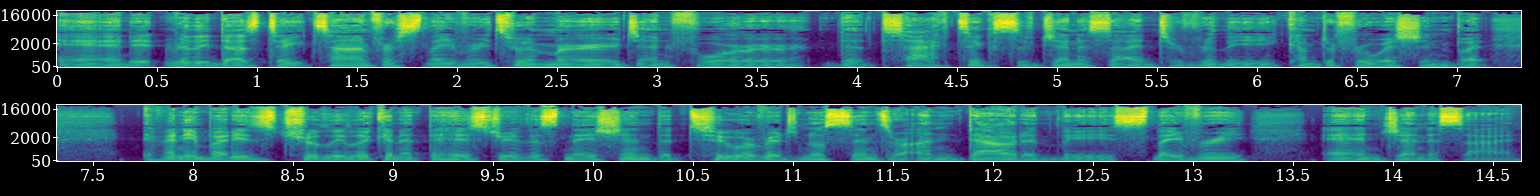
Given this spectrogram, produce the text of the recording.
And it really does take time for slavery to emerge and for the tactics of genocide to really come to fruition. But if anybody's truly looking at the history of this nation, the two original sins are undoubtedly slavery and genocide.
